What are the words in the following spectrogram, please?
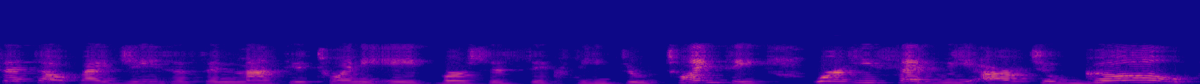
set out by Jesus in Matthew 28, verses 16 through 20, where he said we are to go.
